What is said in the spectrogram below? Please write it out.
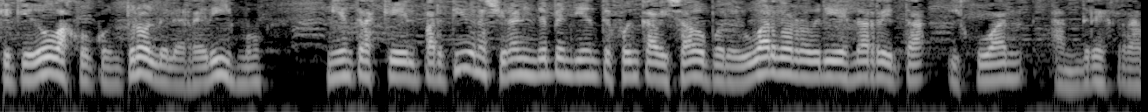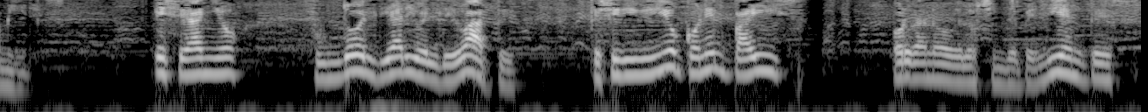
que quedó bajo control del herrerismo, mientras que el Partido Nacional Independiente fue encabezado por Eduardo Rodríguez Larreta y Juan Andrés Ramírez. Ese año fundó el diario El Debate, que se dividió con El País, órgano de los independientes,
